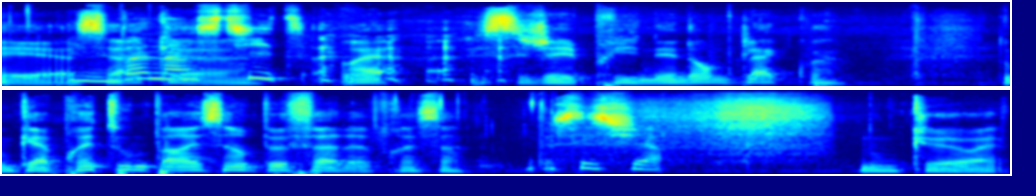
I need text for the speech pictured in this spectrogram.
Et Une bonne instit, Ouais, j'avais pris une énorme claque quoi. Donc après tout me paraissait un peu fade après ça. c'est sûr. Donc ouais,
